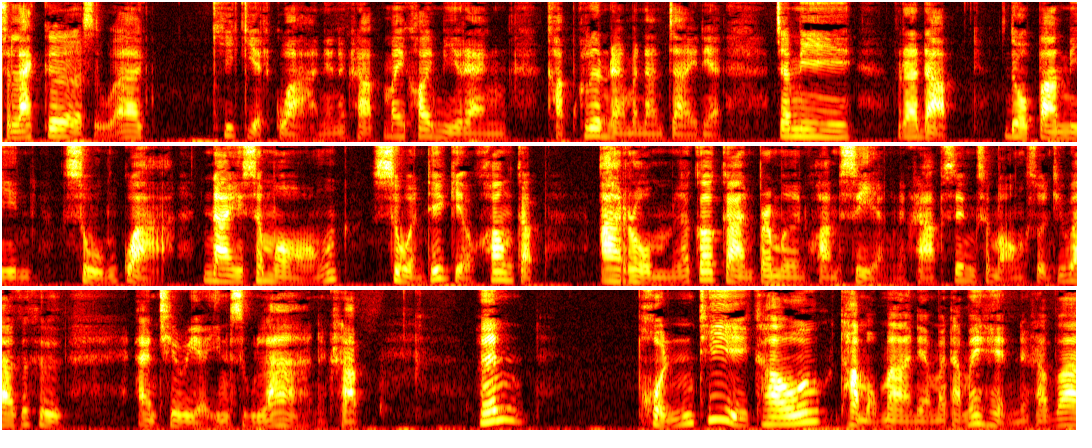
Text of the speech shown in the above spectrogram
slacker หรือว่าขี้เกียจกว่าเนี่ยนะครับ ไม่ค่อยมีแรงขับเคลื่อนแรงบันดาลใจเนี่ยจะมีระดับโดปามีนสูงกว่าในสมองส่วนที่เกี่ยวข้องกับ อารมณ์ แล้วก็การประเมินความเสี่ยงนะครับ ซึ่งสมองส่วนที่ว่าก็คือ anterior insula นะครับ เพราะฉะนั้นผลที่เขาทำออกมาเนี่ยมันทำให้เห็นนะครับว่า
